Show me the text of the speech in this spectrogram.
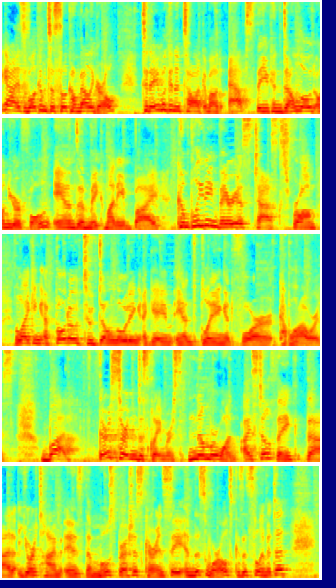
Hey guys, welcome to Silicon Valley Girl. Today we're going to talk about apps that you can download on your phone and uh, make money by completing various tasks from liking a photo to downloading a game and playing it for a couple hours. But there are certain disclaimers. Number one, I still think that your time is the most precious currency in this world because it's limited,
